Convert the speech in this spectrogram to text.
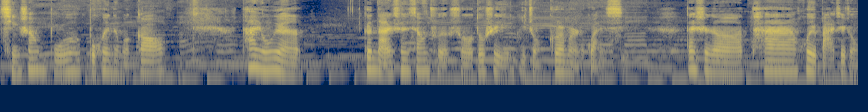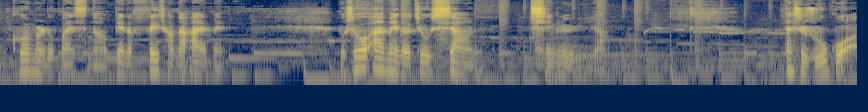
情商不不会那么高。他永远跟男生相处的时候，都是以一种哥们儿的关系，但是呢，他会把这种哥们儿的关系呢，变得非常的暧昧，有时候暧昧的就像。情侣一样，但是如果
